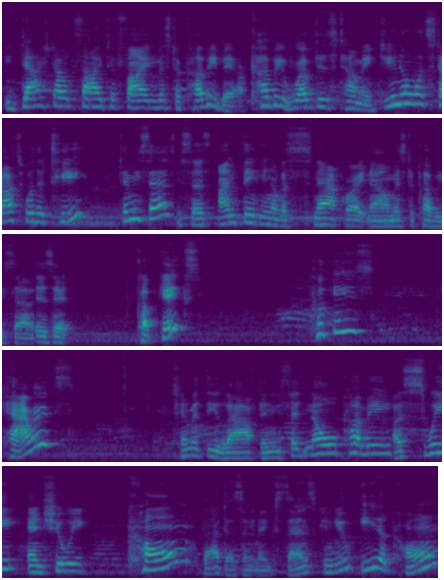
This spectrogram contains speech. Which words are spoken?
He dashed outside to find Mr. Cubby Bear. Cubby rubbed his tummy. Do you know what starts with a T? Timmy says. He says, I'm thinking of a snack right now, Mr. Cubby says. Is it cupcakes? Cookies? Carrots? Timothy laughed and he said, No, Cubby, a sweet and chewy comb? That doesn't make sense. Can you eat a comb?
